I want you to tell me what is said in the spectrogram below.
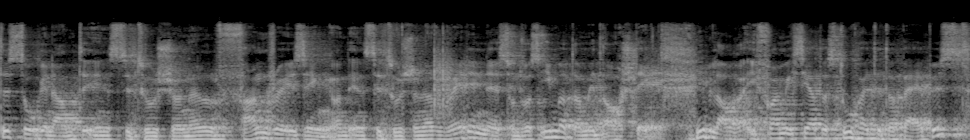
das sogenannte Institutional Fundraising und Institutional Readiness und was immer damit auch steckt. Liebe Laura, ich freue mich sehr, dass du heute dabei bist,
